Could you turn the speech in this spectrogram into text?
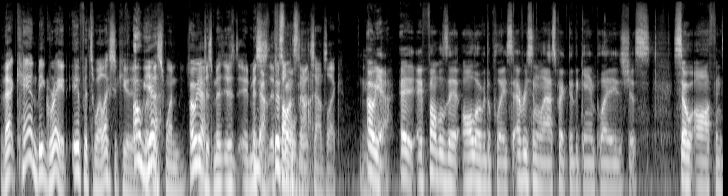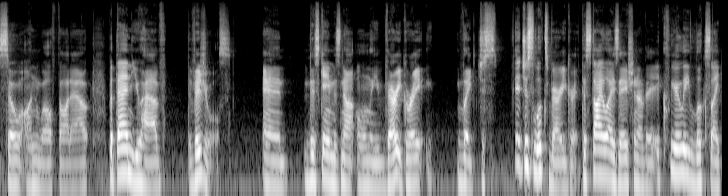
that can be great if it's well executed. Oh, but yeah. This one Oh, it yeah. just miss, it, it misses No, it fumbles it, it sounds like. Oh yeah, it, it fumbles it all over the place. Every single aspect of the gameplay is just so off and so unwell thought out. But then you have the visuals, and this game is not only very great, like just it just looks very great. The stylization of it, it clearly looks like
